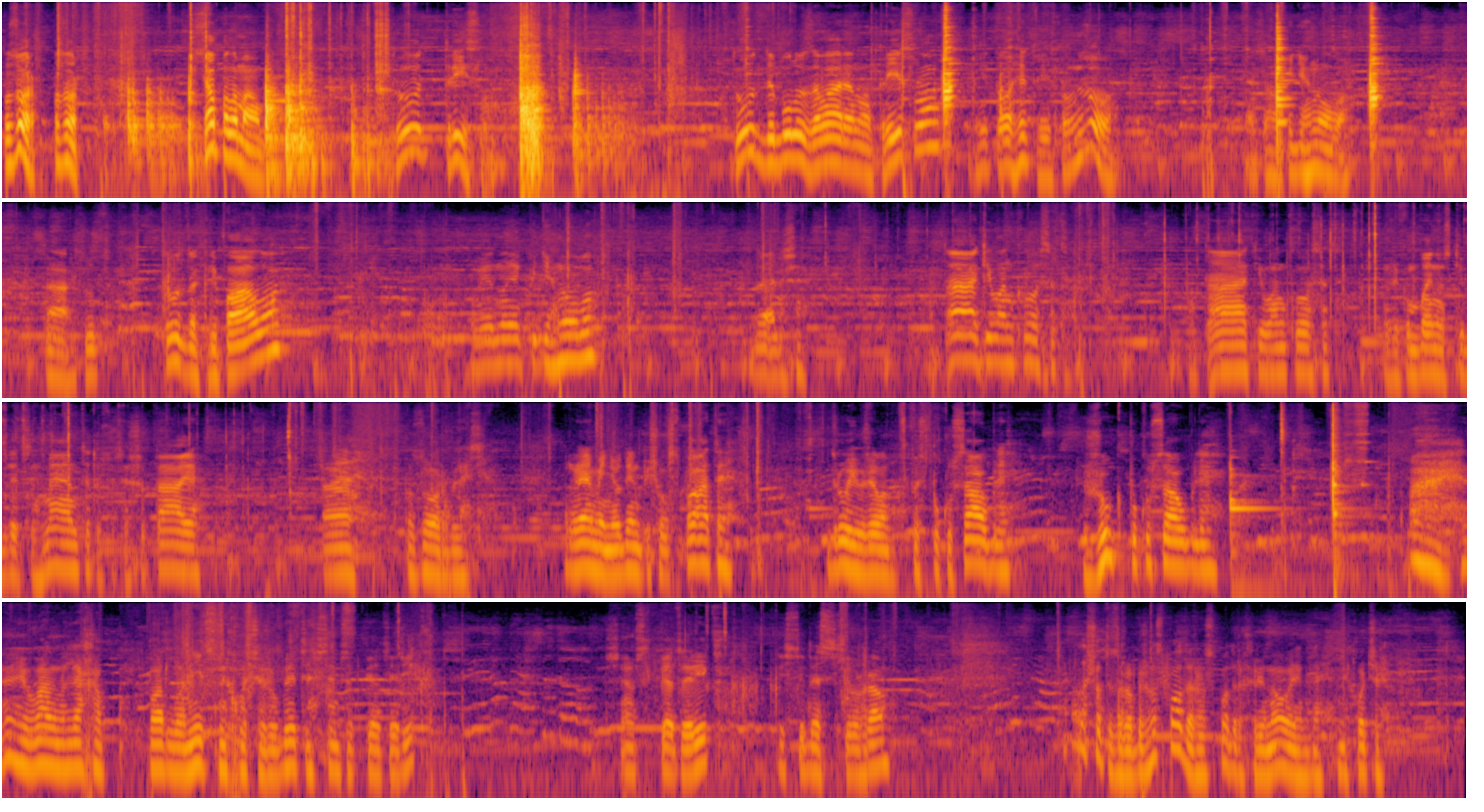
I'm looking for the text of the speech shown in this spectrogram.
Позор, позор. Все поламав. Тут трісло. Тут, де було заварено трісло, і тоги трісло внизу. Ось його підігнуло. Так, тут, тут закріпало. Видно, як підігнуло. Далі. Так Іван косить. Так Іван косить. Вже комбайновські, блядь, сегменти, тут все шатає. Ех, позор, блядь. Ремінь один пішов спати. Другий вже он, хтось покусав, блядь. Жук покусав, блядь. Ай, ну, Іван, бляха, падло, ніц не хоче робити. 75 рік. 75 рік. 210 кілограм. Але що ти зробиш? Господар, господар хріновий, не хоче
